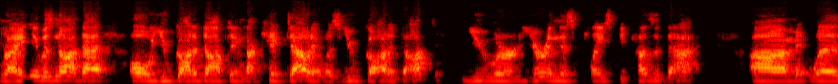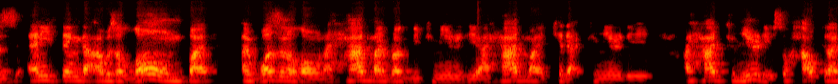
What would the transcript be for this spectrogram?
right? It was not that, oh, you got adopted and got kicked out. It was you got adopted. You were you're in this place because of that. Um, it was anything that i was alone but i wasn't alone. I had my rugby community. I had my cadet community. I had community. So how could i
